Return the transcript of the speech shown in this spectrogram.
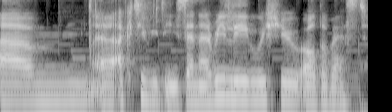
um, uh, activities. And i really wish you all the best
